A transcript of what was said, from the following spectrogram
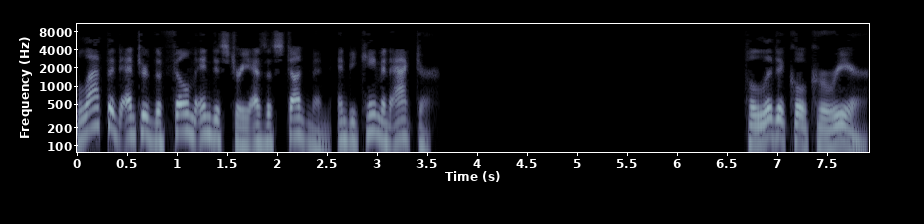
Lapid entered the film industry as a stuntman, and became an actor. Political career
